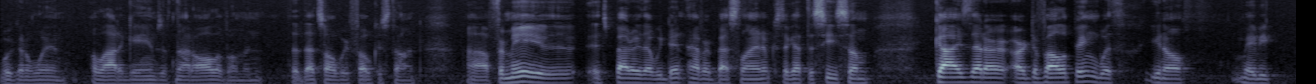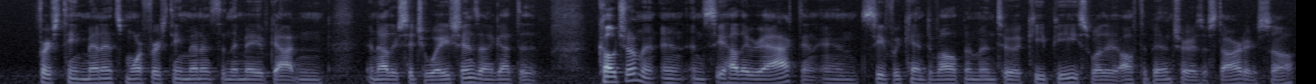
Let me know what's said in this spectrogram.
We're going to win a lot of games, if not all of them, and that, that's all we're focused on. Uh, for me, it's better that we didn't have our best lineup because I got to see some guys that are, are developing with, you know, maybe first team minutes, more first team minutes than they may have gotten in other situations. And I got to coach them and, and, and see how they react and, and see if we can't develop them into a key piece, whether off the bench or as a starter. So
